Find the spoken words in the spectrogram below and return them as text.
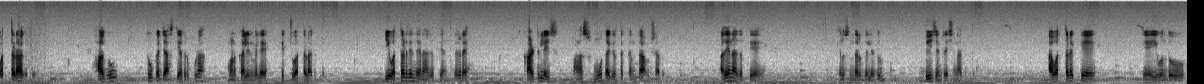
ಒತ್ತಡ ಆಗುತ್ತದೆ ಹಾಗೂ ತೂಕ ಜಾಸ್ತಿ ಆದರೂ ಕೂಡ ಮೊಣಕಾಲಿನ ಮೇಲೆ ಹೆಚ್ಚು ಒತ್ತಡ ಆಗುತ್ತೆ. ಈ ಒತ್ತಡದಿಂದ ಏನಾಗುತ್ತೆ ಅಂತ ಹೇಳಿದ್ರೆ ಕಾರ್ಟಿಲೇಜ್ ಭಾಳ ಸ್ಮೂತ್ ಆಗಿರ್ತಕ್ಕಂಥ ಅಂಶ ಅದು. ಅದೇನಾಗುತ್ತೆ? ಕೆಲವು ಸಂದರ್ಭದಲ್ಲಿ ಅದು ಡಿಜನ್ರೇಷನ್ ಆಗುತ್ತೆ. ಆ ಒತ್ತಡಕ್ಕೆ ಈ ಒಂದು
